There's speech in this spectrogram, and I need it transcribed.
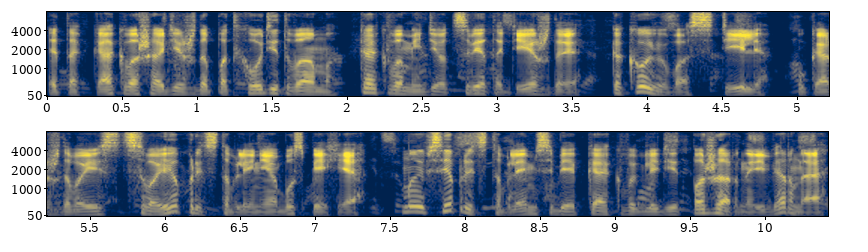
это как ваша одежда подходит вам, как вам идет цвет одежды, какой у вас стиль. У каждого есть свое представление об успехе. Мы все представляем себе, как выглядит пожарный, верно?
